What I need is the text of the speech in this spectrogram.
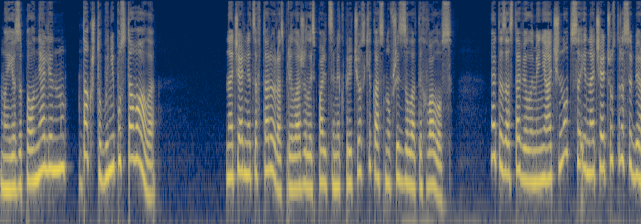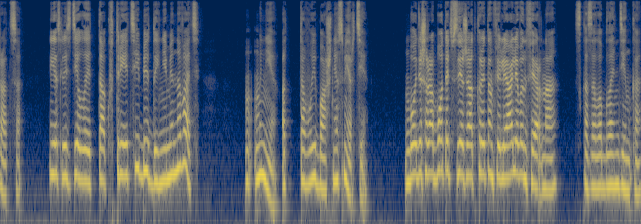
Мы ее заполняли, ну, так, чтобы не пустовало. Начальница второй раз приложилась пальцами к прическе, коснувшись золотых волос. Это заставило меня очнуться и начать шустро собираться. Если сделает так в третьей, беды не миновать. Мне от того и башня смерти. «Будешь работать в свежеоткрытом филиале в Инферно», — сказала блондинка.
